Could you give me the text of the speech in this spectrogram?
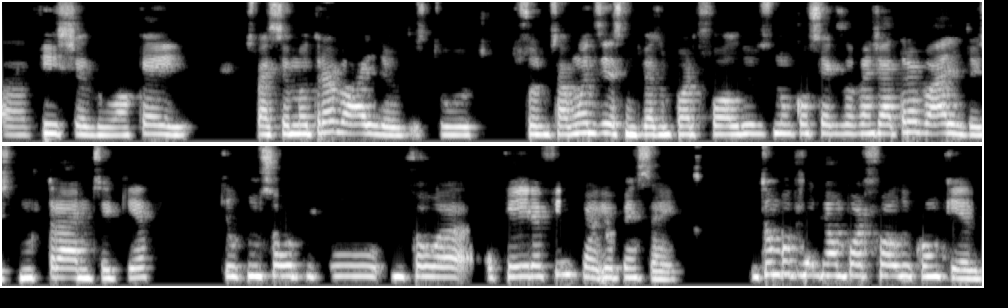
a ficha do ok, isto vai ser o meu trabalho, isto, as pessoas começavam a dizer, se não tiveres um portfólio, não consegues arranjar trabalho, tens de mostrar, não sei o quê aquilo começou, tipo, começou a, a cair a ficha. Eu pensei, então vou apresentar um portfólio com o quê?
